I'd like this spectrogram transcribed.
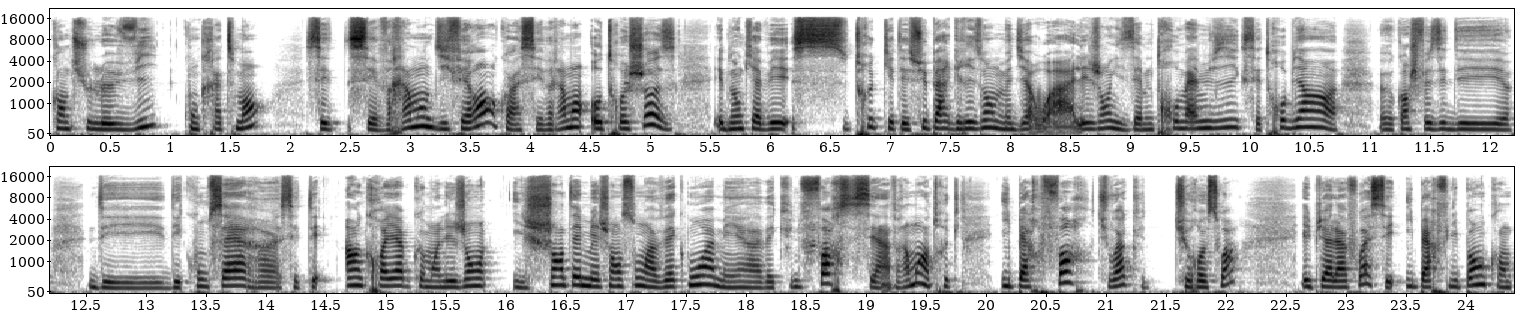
quand tu le vis concrètement, c'est vraiment différent, quoi. C'est vraiment autre chose. Et donc, il y avait ce truc qui était super grisant de me dire, waouh, les gens, ils aiment trop ma musique, c'est trop bien. Euh, quand je faisais des, des, des concerts, euh, c'était incroyable comment les gens, ils chantaient mes chansons avec moi, mais avec une force. C'est vraiment un truc hyper fort, tu vois, que tu reçois. Et puis à la fois, c'est hyper flippant quand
